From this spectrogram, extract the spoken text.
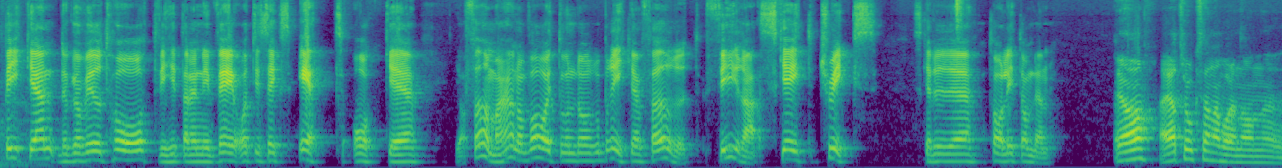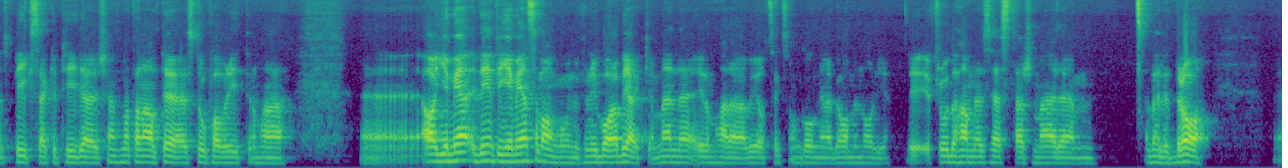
Spiken, då går vi ut hårt. Vi hittar den i V86.1 och eh, jag för mig han har varit under rubriken förut. Fyra, Skate Tricks. Ska du eh, ta lite om den? Ja, jag tror också han har varit någon eh, spiksäker tidigare. Det känns som att han alltid är stor favorit i de här. Eh, ja, det är inte gemensamma omgångar, för det är bara Bjerke, men eh, i de här V86-omgångarna vi har med Norge. Det är Frode Hamres häst här som är eh, väldigt bra. Eh,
